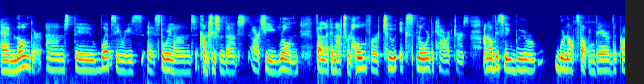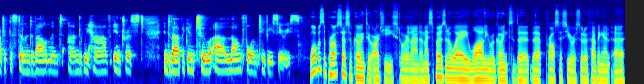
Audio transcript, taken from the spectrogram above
um, longer. And the web series uh, Storyland competition that RTE run felt like a natural home for to explore the characters. And obviously, we're we're not stopping there. The project is still in development, and we have interest in developing into a long form TV series. What was the process of going through RTE Storyland? And I suppose, in a way, while you were going through the, the process, you were sort of having a, a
